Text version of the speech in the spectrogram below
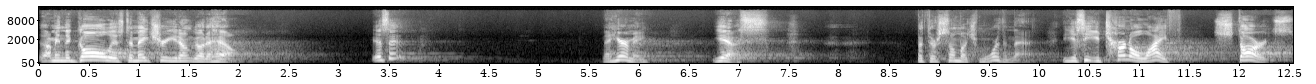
I mean, the goal is to make sure you don't go to hell. Is it? Now, hear me. Yes. But there's so much more than that. You see, eternal life starts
